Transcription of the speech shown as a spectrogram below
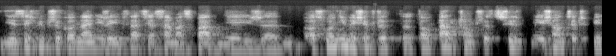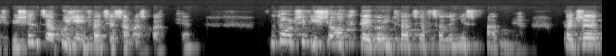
jesteśmy przekonani, że inflacja sama spadnie i że osłonimy się przed tą tarczą przez 3 miesiące czy 5 miesięcy, a później inflacja sama spadnie, no to oczywiście od tego inflacja wcale nie spadnie. Także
